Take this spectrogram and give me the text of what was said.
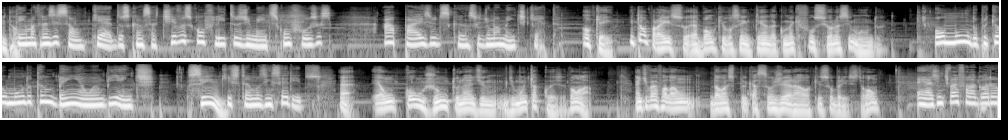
Então. Tem uma transição que é dos cansativos conflitos de mentes confusas à paz e o descanso de uma mente quieta. Ok. Então, para isso, é bom que você entenda como é que funciona esse mundo. O mundo, porque o mundo também é um ambiente. Sim. Que estamos inseridos. É, é um conjunto né, de, de muita coisa. Vamos lá. A gente vai falar um, dar uma explicação geral aqui sobre isso, tá bom? É, a gente vai falar agora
